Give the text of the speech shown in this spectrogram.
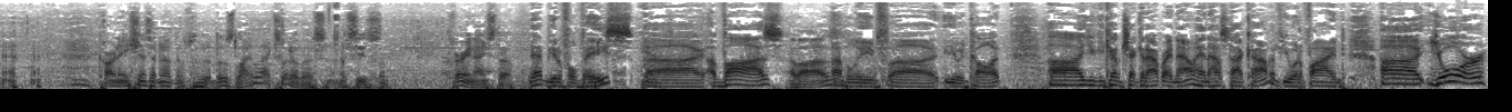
Carnations. I don't know those, those lilacs. What are those? Let's see. some- Very nice, though. That beautiful vase, uh, a vase, A vase. I believe uh, you would call it. Uh, you can come check it out right now, henhouse.com, if you want to find uh, your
